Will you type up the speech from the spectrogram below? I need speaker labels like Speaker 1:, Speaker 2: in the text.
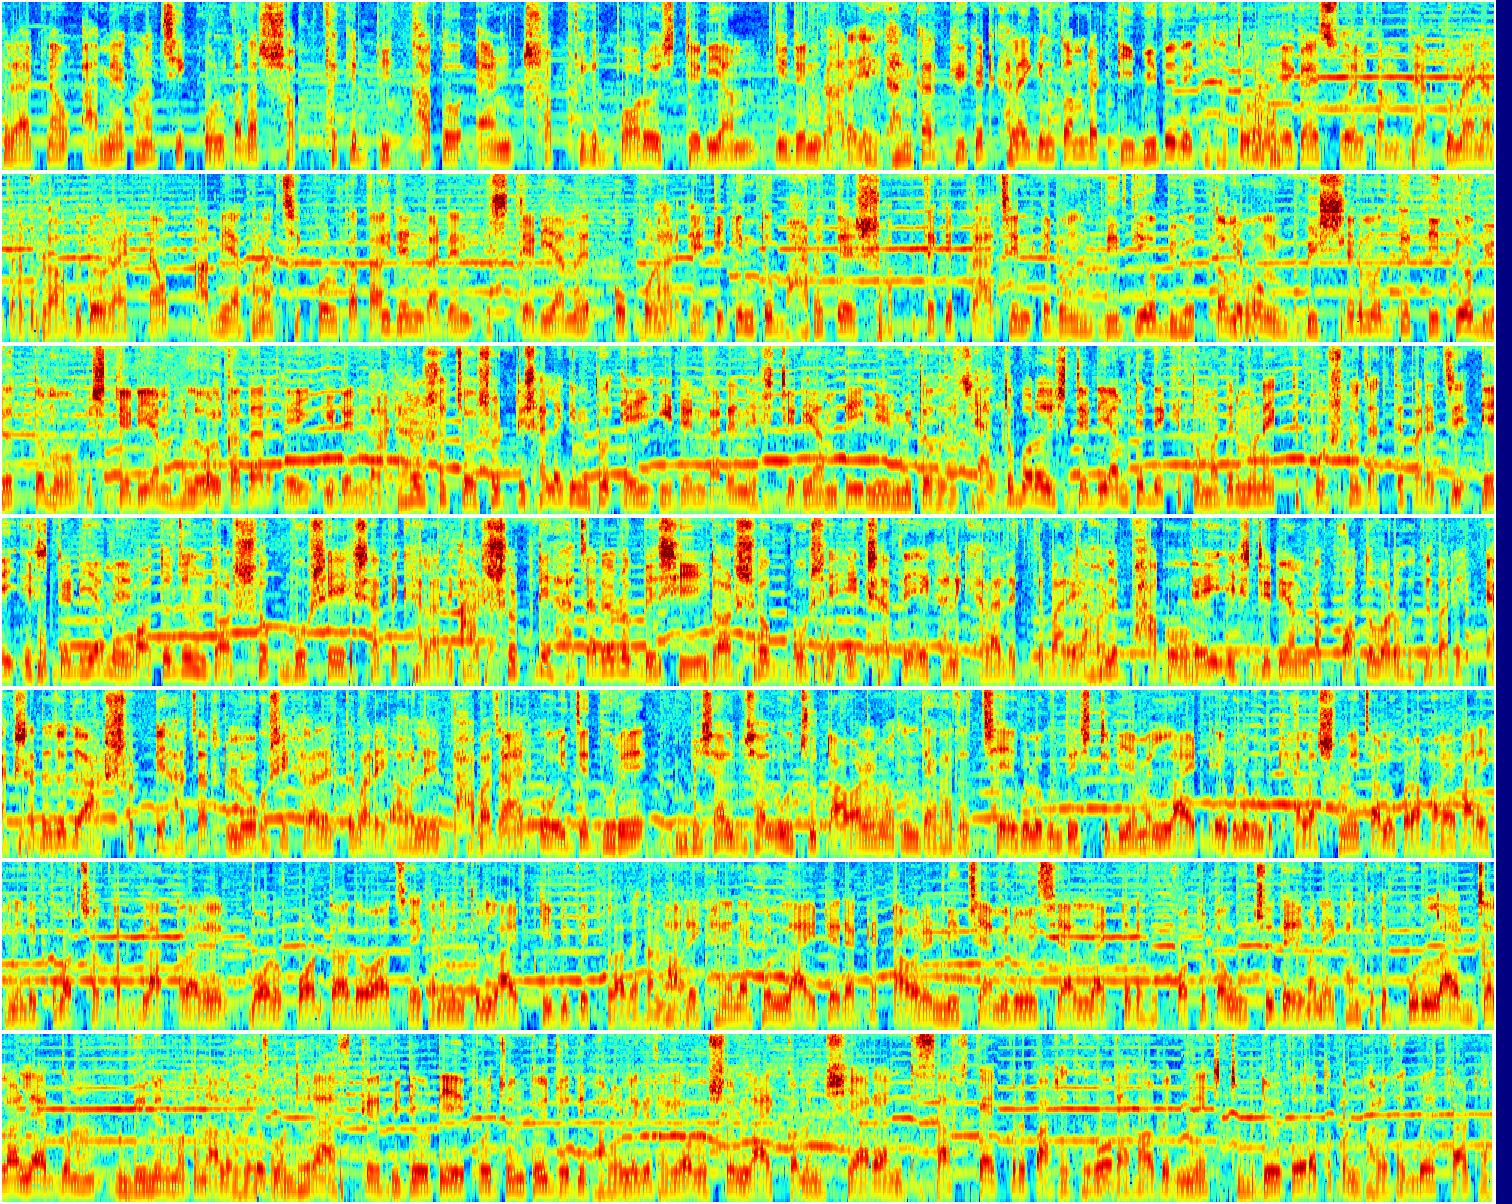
Speaker 1: Right now আমি এখন আছি কলকাতার সব থেকে বিখ্যাত অ্যান্ড সব থেকে বড় স্টেডিয়াম ইডেন গার্ডেন আর এখানকার ক্রিকেট খেলায় কিন্তু আমরা টিভিতে দেখে থাকি। তো hey guys welcome back to my another vlog video right now আমি এখন আছি কলকাতা ইডেন গার্ডেন স্টেডিয়ামের ওপর আর এটি কিন্তু ভারতের সব থেকে প্রাচীন এবং দ্বিতীয় বৃহত্তম এবং বিশ্বের মধ্যে তৃতীয় বৃহত্তম স্টেডিয়াম হলো কলকাতার এই ইডেন গার্ডেন। আঠারোশো চৌষট্টি সালে কিন্তু এই ইডেন গার্ডেন স্টেডিয়ামটি নির্মিত হয়েছে। এত বড় স্টেডিয়ামটি দেখে তোমাদের মনে একটি প্রশ্ন জাগতে পারে যে এই স্টেডিয়ামে কতজন দর্শক বসে একসাথে খেলা দেখে আটষট্টি হাজারেরও বেশি দর্শক বসে একসাথে এখানে খেলা দেখতে পারে। তাহলে ভাবো, এই স্টেডিয়ামটা কত বড় হতে পারে? একসাথে যদি আটষট্টি হাজার লোক বসে খেলা দেখতে পারে, তাহলে ভাবা যায়। ওই যে দূরে বিশাল বিশাল উঁচু টাওয়ারের মতন দেখা যাচ্ছে এগুলো কিন্তু স্টেডিয়ামের লাইট এগুলো কিন্তু খেলার সময় চালু করা হয়। আর এখানে দেখতে পাচ্ছ একটা ব্ল্যাক কালারের বড় পর্দা দেওয়া আছে এখানে কিন্তু লাইভ টিভিতে খেলা দেখানো আর এখানে দেখো লাইটের একটা টাওয়ারের নিচে আমি রয়েছি আর লাইটটা দেখো কতটা উঁচুতে মানে এখান থেকে পুরো লাইট জ্বালালে একদম দিনের মতন আলো হয়ে যায়। তো বন্ধুরা আজকের ভিডিওটি এই পর্যন্তই। যদি ভালো লেগে থাকে অবশ্যই like comment share and subscribe করে পাশে থেকো। দেখা হবে নেক্সট ভিডিওতে ততক্ষণ ভালো থাকবে টাটা।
